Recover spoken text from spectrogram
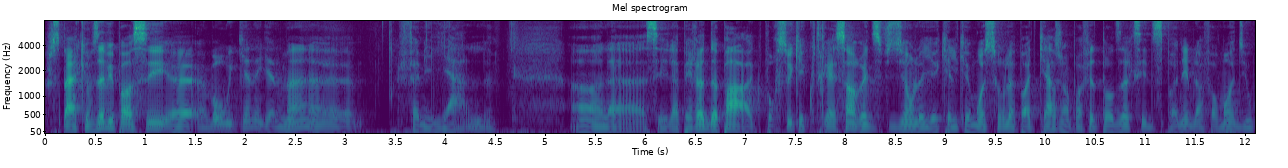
J'espère que vous avez passé euh, un bon week-end également, euh, familial. Ah, c'est la période de Pâques. Pour ceux qui écouteraient ça en rediffusion il y a quelques mois sur le podcast, j'en profite pour dire que c'est disponible en format audio.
